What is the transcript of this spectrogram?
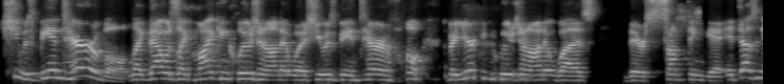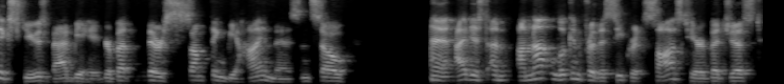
she was being terrible. Like that was like my conclusion on it was she was being terrible. But your conclusion on it was there's something it doesn't excuse bad behavior but there's something behind this. And so uh, i just i'm, I'm not looking for the secret sauce here but just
